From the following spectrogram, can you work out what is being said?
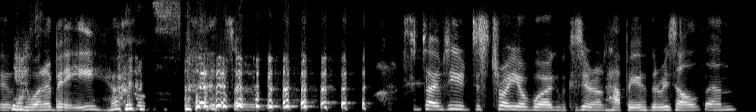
uh, Yes. you want to be. Yes. So- Sometimes you destroy your work because you're not happy with the result, and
